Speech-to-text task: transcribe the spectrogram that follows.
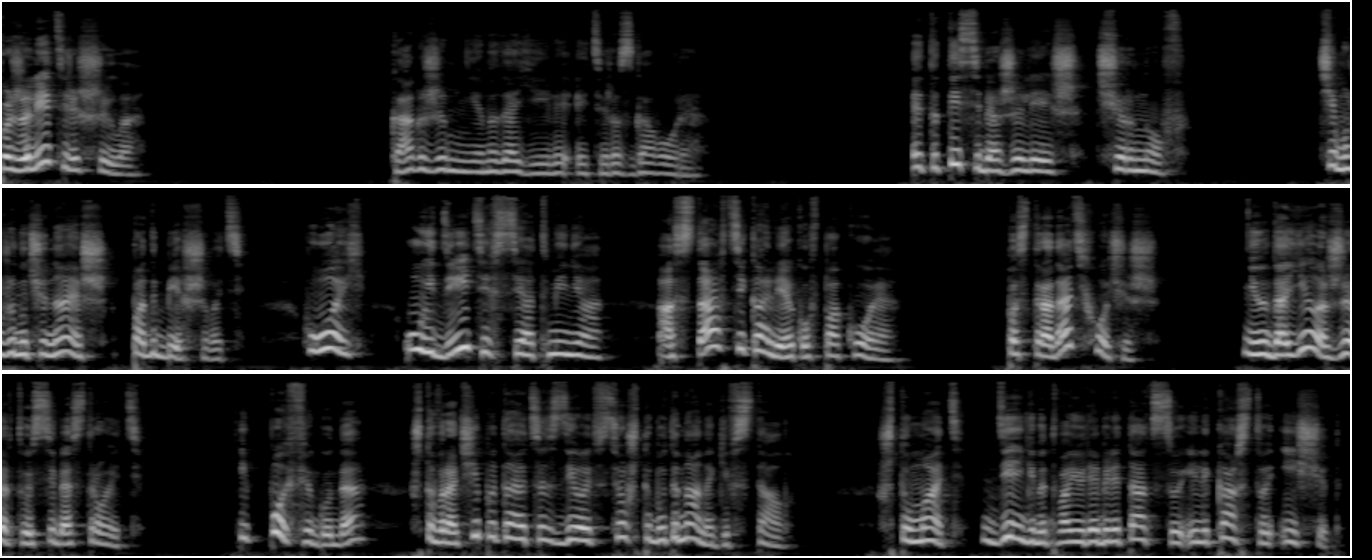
«Пожалеть решила?» Как же мне надоели эти разговоры. «Это ты себя жалеешь, Чернов. Чем уже начинаешь подбешивать? Ой, уйдите все от меня, оставьте калеку в покое. Пострадать хочешь? Не надоело жертву себя строить? И пофигу, да, что врачи пытаются сделать все, чтобы ты на ноги встал? Что мать деньги на твою реабилитацию и лекарства ищет,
